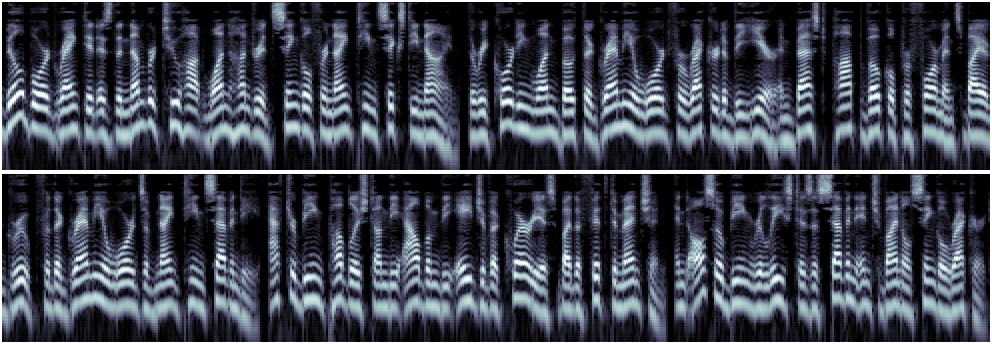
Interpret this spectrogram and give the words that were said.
Billboard ranked it as the number 2 Hot 100 single for 1969. The recording won both the Grammy Award for Record of the Year and Best Pop Vocal Performance by a Group for the Grammy Awards of 1970, after being published on the album The Age of Aquarius by The Fifth Dimension, and also being released as a 7 inch vinyl single record.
